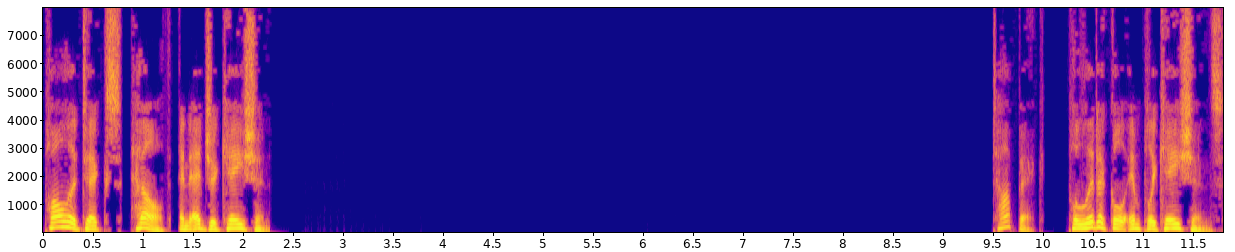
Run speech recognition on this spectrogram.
Politics, health, and education Political implications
